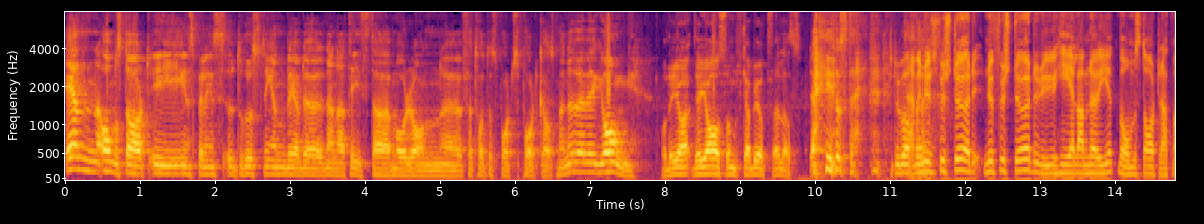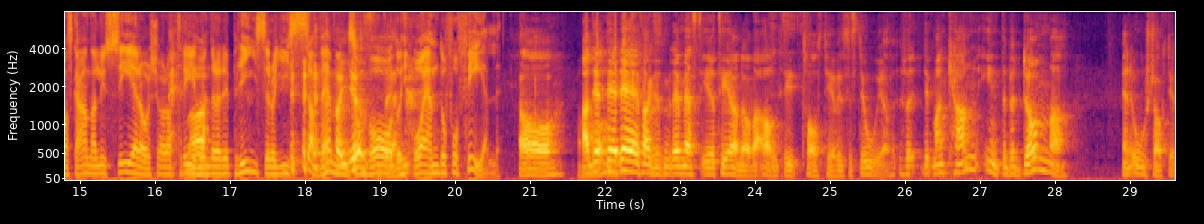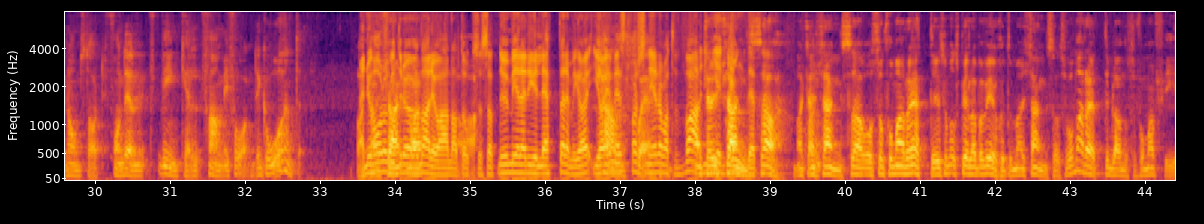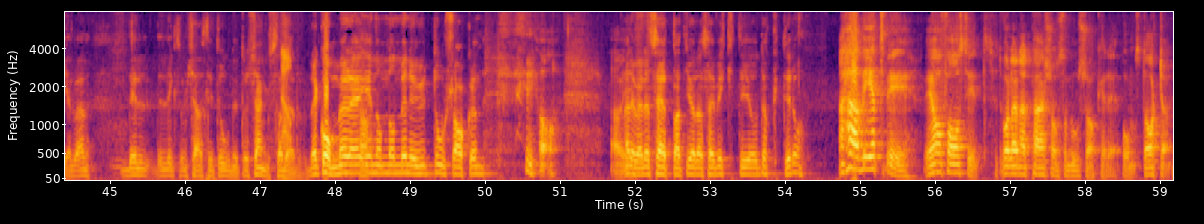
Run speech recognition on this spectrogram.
En omstart i inspelningsutrustningen blev det denna tisdag morgon eh, för Trottosports podcast. Men nu är vi igång. Och det är jag, det är jag som ska bötfällas. Just det. Du var Nej, men nu, förstör, nu förstörde du ju hela nöjet med omstarten, att man ska analysera och köra 300 repriser och gissa vem Ja, som vad och, och ändå få fel. Ja, ja det, det, det är faktiskt det mest irriterande av allt i Travs-TVs historia. För det, man kan inte bedöma en orsak till en omstart från den vinkel framifrån. Det går inte. Ja, nu har de ju drönare och annat också, så att numera är det ju lättare. Men jag, jag är mest fascinerad av att Man kan varje gång det... chansa. Man kan chansa och så får man rätt. Det är som att spela på V70. Man chansar. Så får man rätt ibland och så får man fel. Men det, det liksom känns lite onödigt att chansa Ja. där. Det kommer eh, inom någon minut orsaken. Ja. Ja, Men det är väl ett sätt att göra sig viktig och duktig då. Här vet vi. Vi har facit. Det var Lennart Persson som orsakade omstarten.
